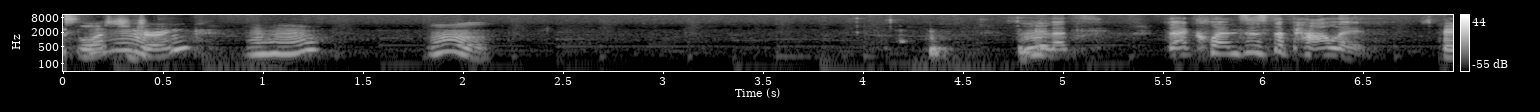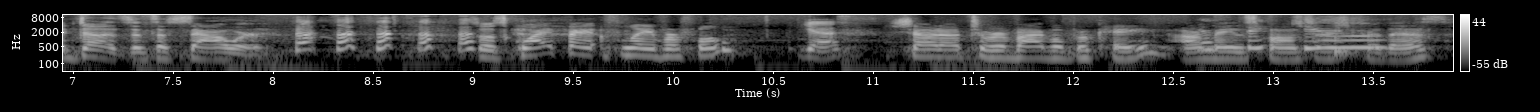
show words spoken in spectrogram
So let's mm. Mm-hmm. drink. Okay, that's, that cleanses the palate. It does. It's a sour. so it's quite flavorful. Yes. Shout out to Revival Brewcade, our Yes, main sponsors you. for this.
